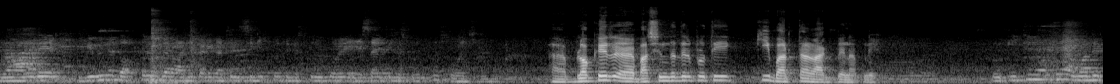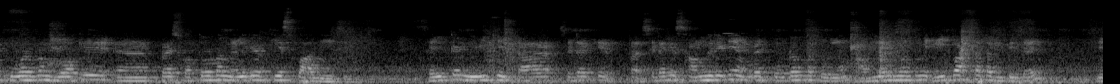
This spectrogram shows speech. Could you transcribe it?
এবং আমাদের বিভিন্ন দপ্তরের যারা আধিকারিক আছেন সিডিপিও থেকে শুরু করে এসআই থেকে শুরু করে সবাই ছিলেন। ব্লকের বাসিন্দাদের প্রতি কি বার্তা রাখবেন আপনি? ইতিমধ্যে আমাদের কুমারগ্রাম ব্লকে প্রায় সতেরোটা ম্যালেরিয়ার কেস পাওয়া গিয়েছে। সেইটা নিরিখে তার সেটাকে সেটাকে সামনে রেখে আমরা প্রোগ্রামটা করলাম। আপনাদের মাধ্যমে এই বার্তাটা দিতে চাই। যে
